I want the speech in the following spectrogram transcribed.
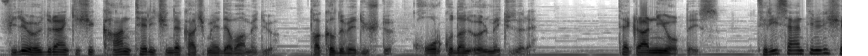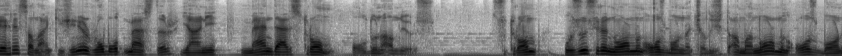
Fili öldüren kişi kan ter içinde kaçmaya devam ediyor. Takıldı ve düştü. Korkudan ölmek üzere. Tekrar New York'tayız. Tree Sentinel'i şehre salan kişinin Robot Master yani Mendel Strom olduğunu anlıyoruz. Strom uzun süre Norman Osborn'la çalıştı ama Norman Osborn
